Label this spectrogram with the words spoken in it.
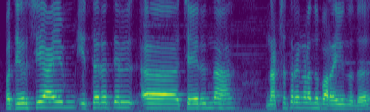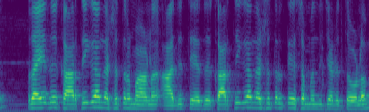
അപ്പോൾ തീർച്ചയായും ഇത്തരത്തിൽ ചേരുന്ന നക്ഷത്രങ്ങളെന്ന് പറയുന്നത് അതായത് കാർത്തിക നക്ഷത്രമാണ് ആദ്യത്തേത്. കാർത്തിക നക്ഷത്രത്തെ സംബന്ധിച്ചിടത്തോളം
